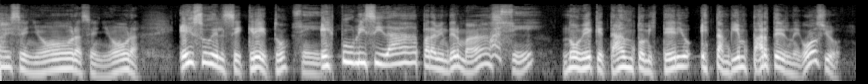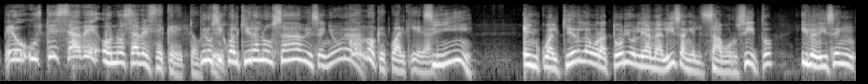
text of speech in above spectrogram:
Ay, señora, señora. Eso del secreto Sí. es publicidad para vender Ah, más. sí. ¿No ve que tanto misterio es también parte del negocio? Pero usted sabe o no sabe el secreto. Pero si cualquiera lo sabe, señora. ¿Cómo que cualquiera? Sí. En cualquier laboratorio le analizan el saborcito y le dicen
